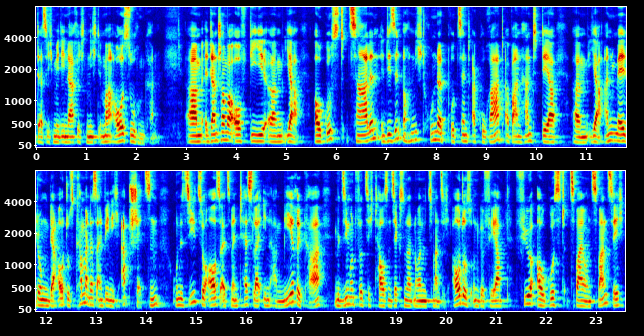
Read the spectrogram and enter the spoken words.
dass ich mir die Nachrichten nicht immer aussuchen kann. Ähm, dann schauen wir auf die ähm, ja, August-Zahlen. Die sind noch nicht 100% akkurat, aber anhand der ähm, ja, Anmeldungen der Autos kann man das ein wenig abschätzen. Und es sieht so aus, als wenn Tesla in Amerika mit 47.629 Autos ungefähr für August 22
